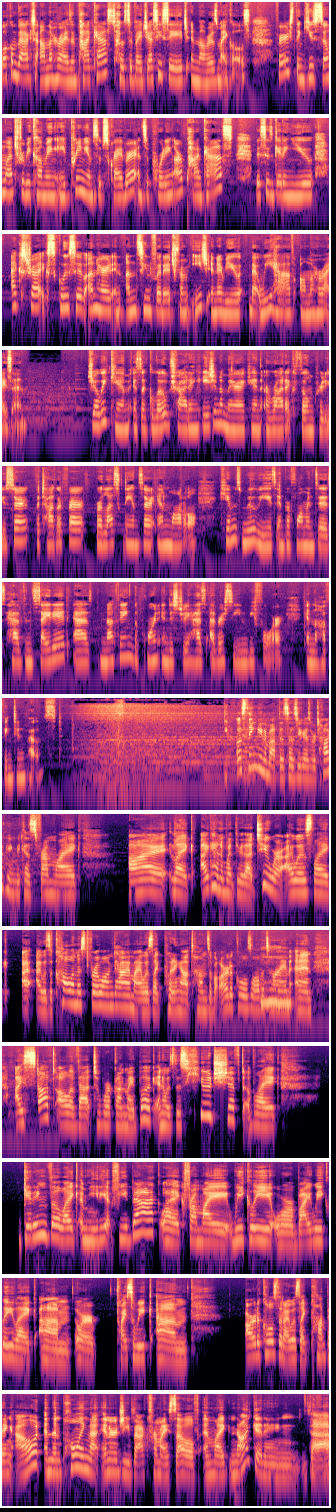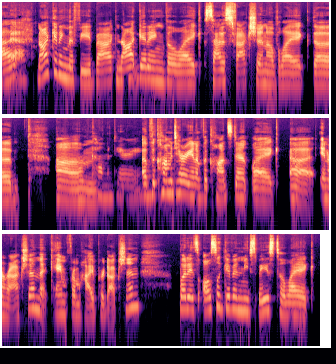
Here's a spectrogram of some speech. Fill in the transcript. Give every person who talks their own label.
Speaker 1: Welcome back to On the Whorizon podcast, hosted by Jessie Sage and Melrose Michaels. First, thank you so much for becoming a premium subscriber and supporting our podcast. This is getting you extra exclusive, unheard, and unseen footage from each interview that we have on the horizon. Joey Kim is a globe-trotting Asian American erotic film producer, photographer, burlesque dancer, and model. Kim's movies and performances have been cited as nothing the porn industry has ever seen before in the Huffington Post.
Speaker 2: I was thinking about this as you guys were talking because from like I like I kind of went through that too where I was like I, I, was a columnist for a long time. I was like putting out tons of articles all the mm-hmm. time. And I stopped all of that to work on my book. And it was this huge shift of like, getting the like immediate feedback like from my weekly or biweekly like um or twice a week um articles that I was like pumping out and then pulling that energy back for myself and like not getting that, not getting the feedback, not getting the like satisfaction of like the
Speaker 1: um commentary
Speaker 2: of the commentary and of the constant like uh interaction that came from high production. But it's also given me space to like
